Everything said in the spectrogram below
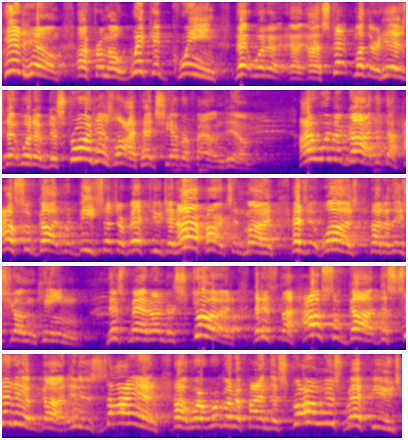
hid him uh, from a wicked queen that would have, uh, a stepmother his that would have destroyed his life had she ever found him. I would to God that the house of God would be such a refuge in our hearts and mind as it was out of this young king. This man understood that it's the house of God, the city of God. It is Zion uh, where we're going to find the strongest refuge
